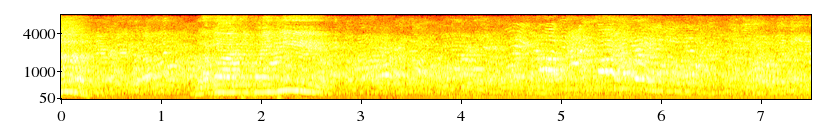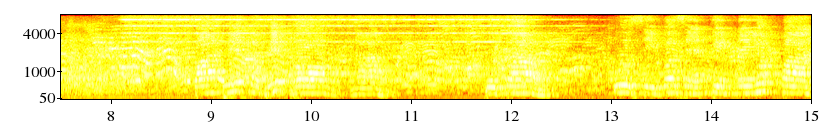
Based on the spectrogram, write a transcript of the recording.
ห้า แล้วก็จะไปที่ปานเพชรกับเพชรทองนะผู้เก้าผู้สี่เปอร์เซ็นต์เก่งในยกปาน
